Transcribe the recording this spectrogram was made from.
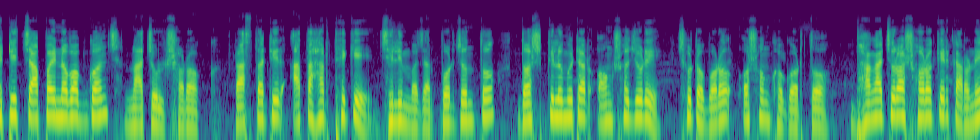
এটি চাঁপাইনবাবগঞ্জ নাচুল সড়ক। রাস্তাটির আতাহার থেকে ঝিলিমবাজার পর্যন্ত দশ কিলোমিটার অংশ জুড়ে ছোট বড় অসংখ্য গর্ত। ভাঙাচোরা সড়কের কারণে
